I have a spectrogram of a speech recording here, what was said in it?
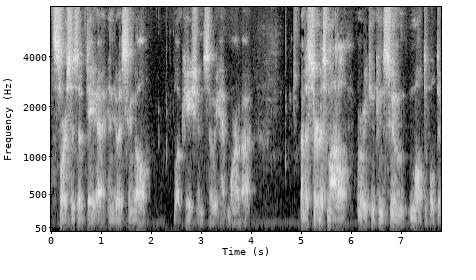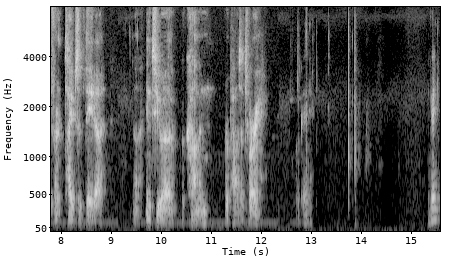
sources of data into a single location. So we have more of a of a service model where we can consume multiple different types of data uh, into a, a common repository. Okay. Okay.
